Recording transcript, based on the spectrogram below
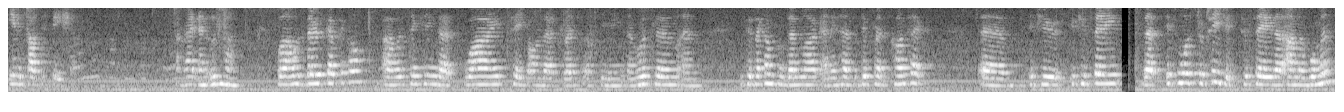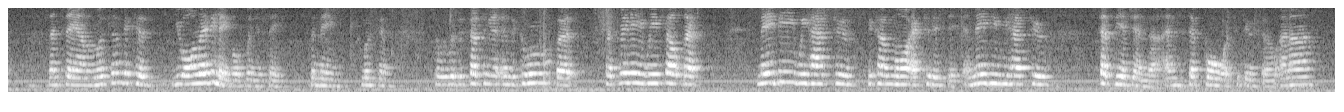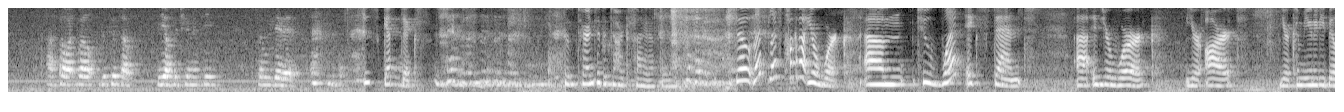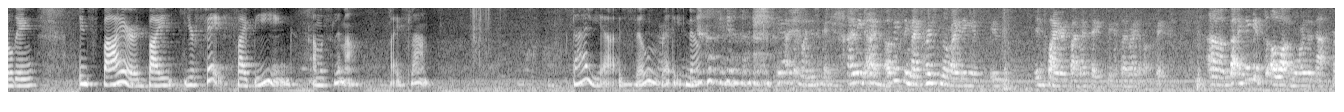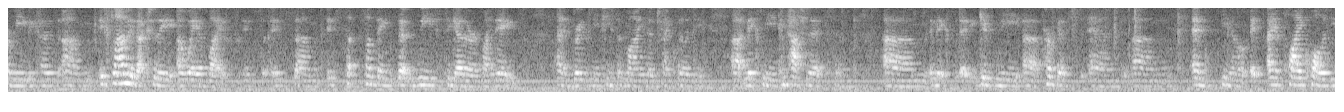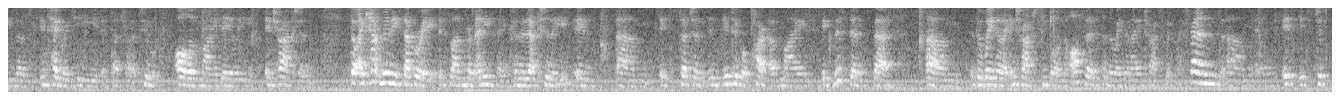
in Southeast Asia. All right, and Uzma. Well, I was very skeptical. I was thinking that why take on that dress of being a Muslim and because I come from Denmark and it has a different context. Um, if you if you say that it's more strategic to say that I'm a woman than say I'm a Muslim because you already labeled when you say the name Muslim. So we were discussing it in the group, but but really we felt that maybe we have to become more activistic and maybe we have to set the agenda and step forward to do so. And I, I thought, well, this is a, the opportunity, so we did it. Two skeptics who've turned to the dark side after that. So let's let's talk about your work. Um, to what extent uh, is your work, your art, your community building inspired by your faith, by being a Muslima, by Islam? Dalia is so ready. No? Yeah, I don't mind. It's okay. I mean, I, obviously, my personal writing is, is inspired by my faith because I write about faith. Um, but I think it's a lot more than that for me because um, Islam is actually a way of life. It's it's um, it's something that weaves together my days and brings me peace of mind and tranquility. Uh, makes me compassionate and um, it makes it gives me uh, purpose and um, and you know it, I apply qualities of integrity, etc., to all of my daily interactions. So I can't really separate Islam from anything because it actually is. Um, it's such an, an integral part of my existence that um, the way that I interact with people in the office and the way that I interact with my friends, um, and it, it's just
